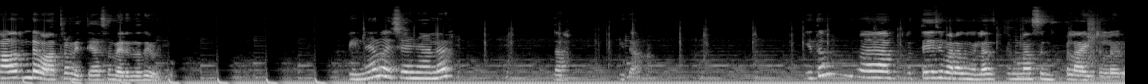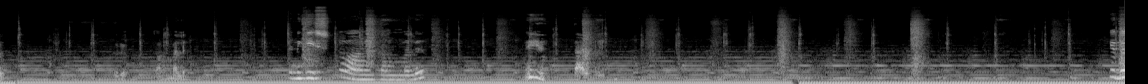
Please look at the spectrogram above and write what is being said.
കളറിന്റെ മാത്രം വ്യത്യാസം വരുന്നതേ ഉള്ളൂ. പിന്നെന്ന് വെച്ച് കഴിഞ്ഞാൽ ദാ ഇതാണ്. ഇതും പ്രത്യേകിച്ച് പറയുന്നില്ല. ചുമ്മാ സിമ്പിൾ ആയിട്ടുള്ള ഒരു ഒരു കമ്മൽ. എനിക്ക് ഇഷ്ടമാണ് ഈ കമ്മൽ. താഴെ ഇത്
